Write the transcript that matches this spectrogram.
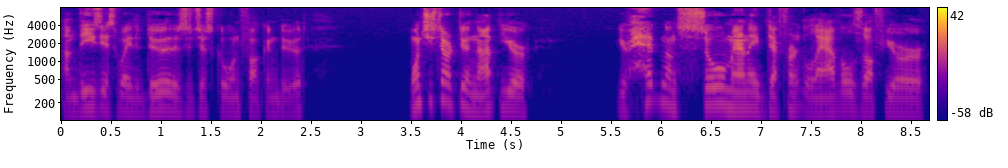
And the easiest way to do it is to just go and fucking do it. Once you start doing that, you're you're hitting on so many different levels of your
